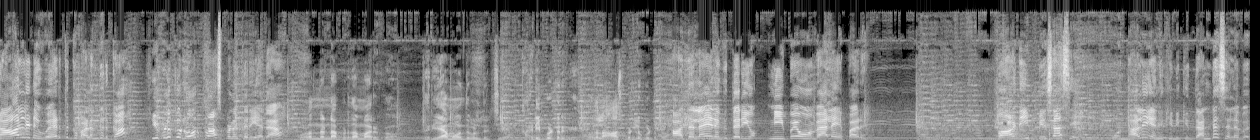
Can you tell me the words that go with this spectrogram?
நாலடி உயரத்துக்கு வளர்ந்துருக்கா? இவளுக்கு ரோட் கிராஸ் பண்ண தெரியாதா? குழந்தைன்னா அப்படிதாம்மா இருக்கும். தெரியாம வந்து விழுந்துருச்சு. அடிபட்டு இருக்கு முதல்ல ஹாஸ்பிட்டல் கூட்டு அதெல்லாம் எனக்கு தெரியும். நீ போய் உன் வேலையை பாரு. வாடி பிசாசே உன்னால எனக்கு இன்னைக்கு தண்ட செலவு.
